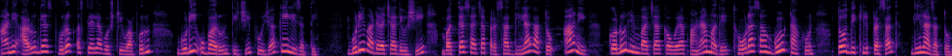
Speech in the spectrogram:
आणि आरोग्यास पूरक असलेल्या गोष्टी वापरून गुढी उभारून तिची पूजा केली जाते. गुढीपाडव्याच्या दिवशी बत्ताशाचा प्रसाद दिला जातो आणि कडुलिंबाच्या कवळ्या पानामध्ये थोडासा गूळ टाकून तो देखील प्रसाद दिला जातो.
